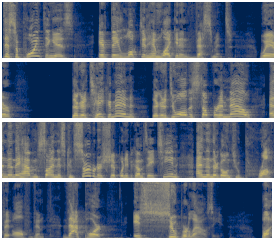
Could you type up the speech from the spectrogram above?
disappointing is if they looked at him like an investment where they're going to take him in, they're going to do all this stuff for him now, and then they have him sign this conservatorship when he becomes 18, and then they're going to profit off of him. That part is super lousy. But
